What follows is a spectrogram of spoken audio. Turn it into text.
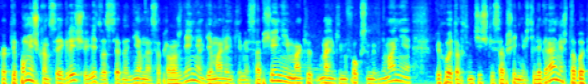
как ты помнишь, в конце игры еще есть 21-дневное сопровождение, где маленькими сообщениями, маленькими фокусами внимания приходят автоматические сообщения в Телеграме, чтобы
